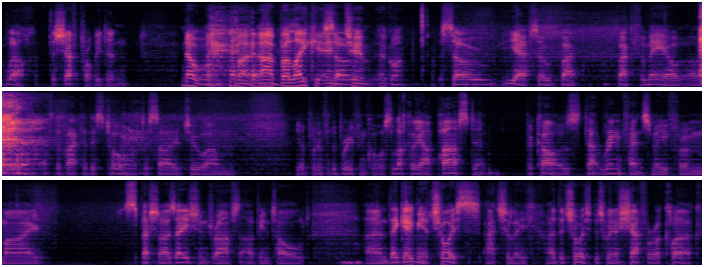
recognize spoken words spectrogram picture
Well, the chef probably didn't. No, but uh, but like it in So- term. Oh, go on. so yeah, so back back for me, I, I was off the back of this tour, I decided to um, you know, put in for the briefing course. Luckily, I passed it because that ring fenced me from my specialization drafts that I've been told. And they gave me a choice. Actually, I had the choice between a chef or a clerk.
